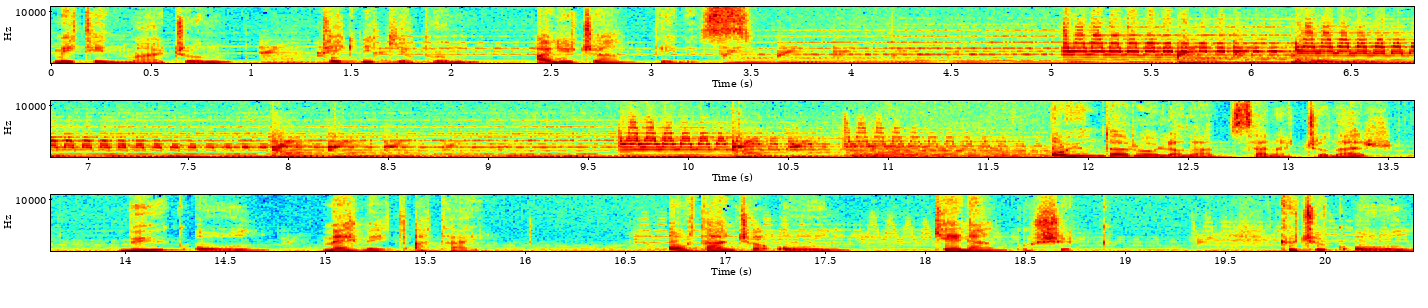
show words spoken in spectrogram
Metin Macun Teknik yapım Alican Deniz Rol alan sanatçılar Büyük oğul Mehmet Atay Ortanca oğul Kenan Işık Küçük oğul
